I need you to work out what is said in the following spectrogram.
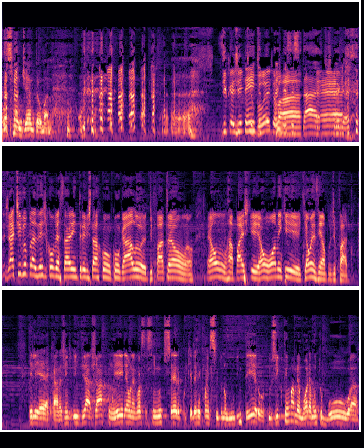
Você é um gentleman. Zico é gente Entende boa demais. É, né, já tive o prazer de conversar e entrevistar com, com o Galo. De fato, é um, é um rapaz que é um homem que, que é um exemplo, de fato. Ele é, cara. A gente, e viajar com ele é um negócio assim muito sério, porque ele é reconhecido no mundo inteiro. O Zico tem uma memória muito boa,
